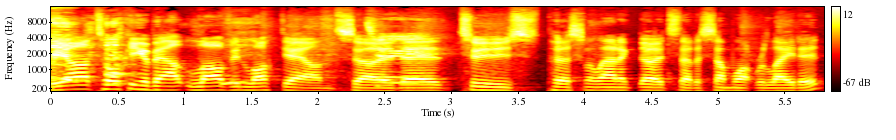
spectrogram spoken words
we are talking about love in lockdown, so True. they're two personal anecdotes that are somewhat related.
